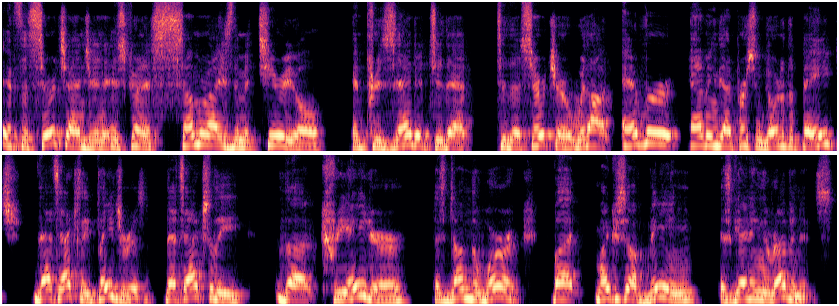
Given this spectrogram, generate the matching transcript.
If the search engine is going to summarize the material and present it to that to the searcher without ever having that person go to the page, that's actually plagiarism. That's actually the creator has done the work, but Microsoft Bing is getting the revenues.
